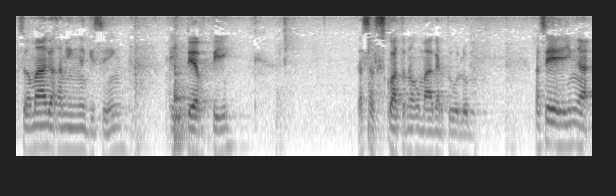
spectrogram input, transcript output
So, umaga kaming nagising. 8.30. Tapos alas 4 ng umaga natulog. Kasi, yun nga,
